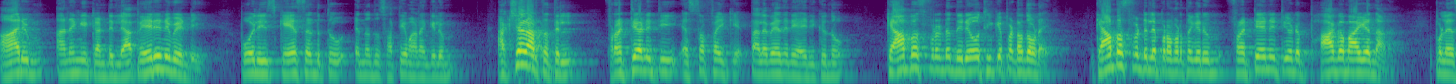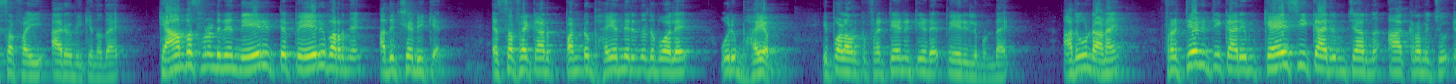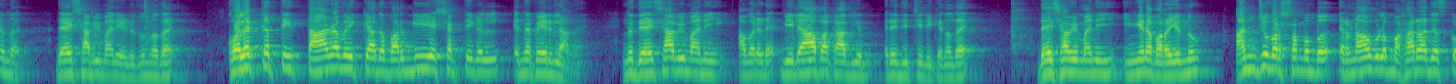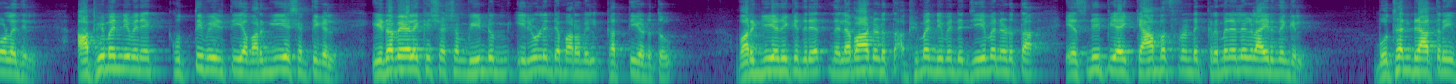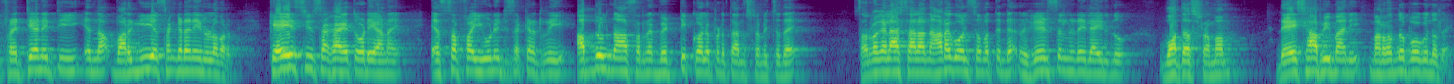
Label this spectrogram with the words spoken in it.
ആരും അനങ്ങിക്കണ്ടില്ല. പേരിന് വേണ്ടി പോലീസ് കേസെടുത്തു എന്നത് സത്യമാണെങ്കിലും അക്ഷരാർത്ഥത്തിൽ ഫ്രറ്റേണിറ്റി എസ് എഫ് ഐക്ക് തലവേദനയായിരിക്കുന്നു. ക്യാമ്പസ് ഫ്രണ്ട് നിരോധിക്കപ്പെട്ടതോടെ ക്യാമ്പസ് ഫ്രണ്ടിലെ പ്രവർത്തകരും ഫ്രറ്റേണിറ്റിയുടെ ഭാഗമായെന്നാണ് ഇപ്പോൾ എസ് എഫ് ഐ ആരോപിക്കുന്നത് ക്യാമ്പസ് ഫ്രണ്ടിനെ നേരിട്ട് പേര് പറഞ്ഞ് അധിക്ഷേപിക്കാൻ. എസ് എഫ് ഐക്കാർ പണ്ട് ഭയന്നിരുന്നത് പോലെ ഒരു ഭയം ഇപ്പോൾ അവർക്ക് ഫ്രറ്റേണിറ്റിയുടെ പേരിലുമുണ്ട്. അതുകൊണ്ടാണ് ഫ്രറ്റേണിറ്റിക്കാരും കെ എസ് സിക്കാരും ചേർന്ന് ആക്രമിച്ചു എന്ന് ദേശാഭിമാനി എഴുതുന്നത്. കൊലക്കത്തി താഴെ വയ്ക്കാതെ വർഗീയ ശക്തികൾ എന്ന പേരിലാണ് ഇന്ന് ദേശാഭിമാനി അവരുടെ വിലാപകാവ്യം രചിച്ചിരിക്കുന്നത്. ദേശാഭിമാനി ഇങ്ങനെ പറയുന്നു അഞ്ചു വർഷം മുമ്പ് എറണാകുളം മഹാരാജാസ് കോളേജിൽ അഭിമന്യുവിനെ കുത്തിവീഴ്ത്തിയ വർഗീയ ശക്തികൾ ഇടവേളയ്ക്ക് ശേഷം വീണ്ടും ഇരുളിന്റെ മറവിൽ കത്തിയെടുത്തു. വർഗീയതയ്ക്കെതിരെ നിലപാടെടുത്ത അഭിമന്യുവിന്റെ ജീവനെടുത്ത S D P I campus front ക്രിമിനലുകളായിരുന്നെങ്കിൽ ബുധൻ രാത്രി ഫ്രറ്റേണിറ്റി എന്ന വർഗീയ സംഘടനയിലുള്ളവർ കെ എസ് യു സഹായത്തോടെയാണ് S F I unit secretary Abdul നാസറിനെ വെട്ടിക്കൊലപ്പെടുത്താൻ ശ്രമിച്ചത്. സർവകലാശാല നാടകോത്സവത്തിന്റെ റിഹേഴ്സലിനിടയിലായിരുന്നു വധശ്രമം. ദേശാഭിമാനി മറന്നുപോകുന്നത്.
